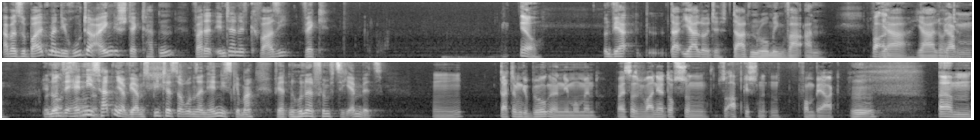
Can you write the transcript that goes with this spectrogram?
aber sobald man die Router eingesteckt hatten, war das Internet quasi weg. Ja. Und wir, da, ja Leute, Datenroaming war an. War an. Ja, ja Leute. und unsere Handys hatten ja, wir haben Speedtest auf unseren Handys gemacht, wir hatten 150 Mbits. Mhm. Das im Gebirge in dem Moment. Weißt du, wir waren ja doch schon so abgeschnitten vom Berg. Mhm. Ähm,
